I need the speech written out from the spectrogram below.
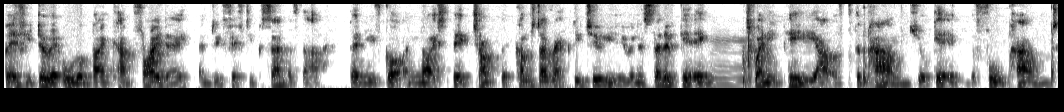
but if you do it all on Bandcamp Friday and do 50% of that then you've got a nice big chunk that comes directly to you and instead of getting Mm. 20p out of the pound, you're getting the full pound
